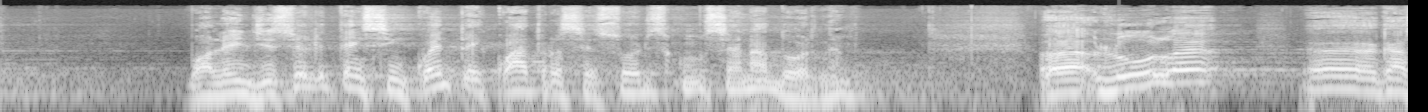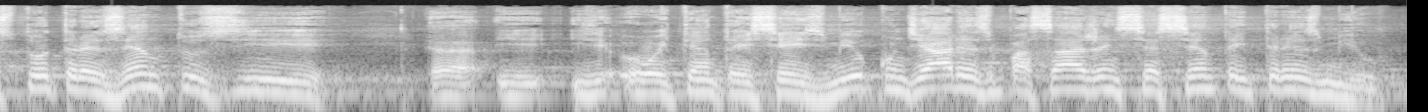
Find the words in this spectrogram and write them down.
Bom, além disso, ele tem 54 assessores como senador, né? Uh, Lula uh, gastou 386 mil, com diárias e passagens 63 mil.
